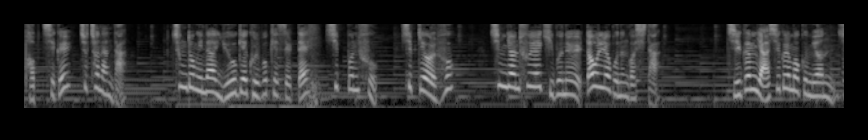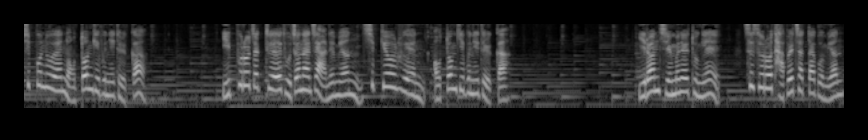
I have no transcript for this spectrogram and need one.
법칙을 추천한다. 충동이나 유혹에 굴복했을 때 10분 후, 10개월 후, 10년 후의 기분을 떠올려 보는 것이다. 지금 야식을 먹으면 10분 후엔 어떤 기분이 들까? 이 프로젝트에 도전하지 않으면 10개월 후엔 어떤 기분이 들까? 이런 질문을 통해 스스로 답을 찾다 보면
